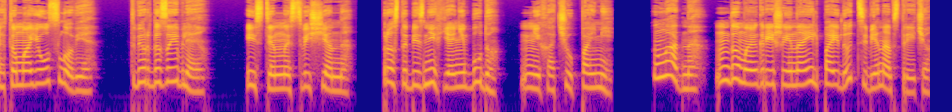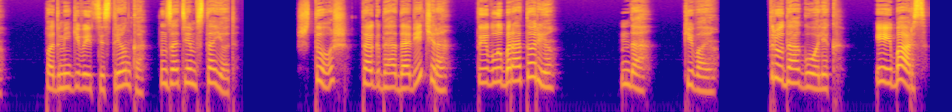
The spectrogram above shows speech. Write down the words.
Это мое условие. Твердо заявляю. Истинность священна. Просто без них я не буду. Не хочу, пойми. Ладно, думаю, Гриша и Наиль пойдут тебе навстречу. Подмигивает сестренка, затем встает. Что ж, тогда до вечера. Ты в лабораторию? Да, киваю. Трудоголик. Эй, Барс,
